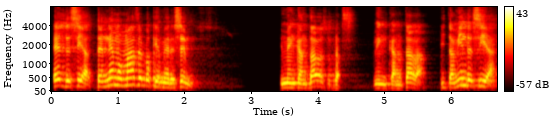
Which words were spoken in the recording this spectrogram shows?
Él decía, tenemos más de lo que merecemos. Y me encantaba su frase, me encantaba. Y también decía,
